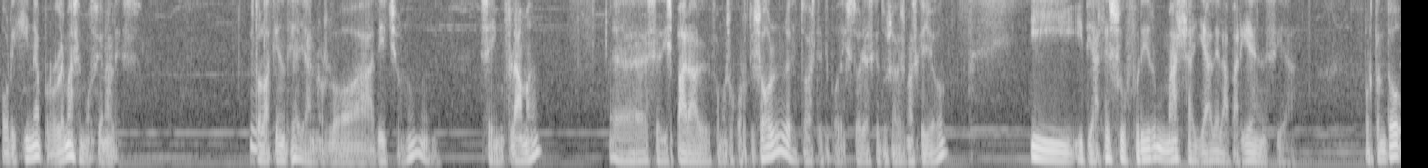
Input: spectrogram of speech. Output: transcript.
origina problemas emocionales. Esto la ciencia ya nos lo ha dicho, ¿no? Se inflama, eh, se dispara el famoso cortisol, eh, todo este tipo de historias que tú sabes más que yo, y, te hace sufrir más allá de la apariencia. Por tanto,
